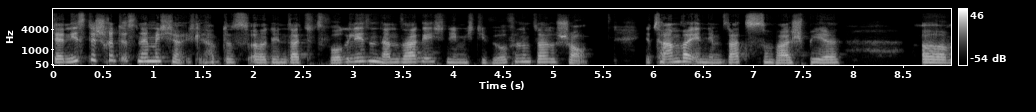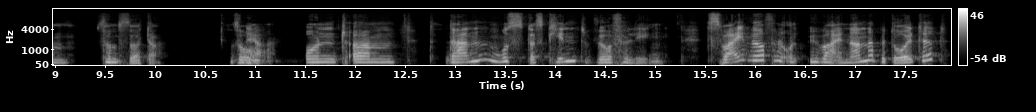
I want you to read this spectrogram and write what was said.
der nächste Schritt ist nämlich, ja, ich habe das äh, den Satz jetzt vorgelesen, dann sage ich, nehme ich die Würfel und sage, schau, jetzt haben wir in dem Satz zum Beispiel ähm, fünf Wörter. So. Ja. Und ähm, dann muss das Kind Würfel legen. Zwei Würfel und übereinander bedeutet,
